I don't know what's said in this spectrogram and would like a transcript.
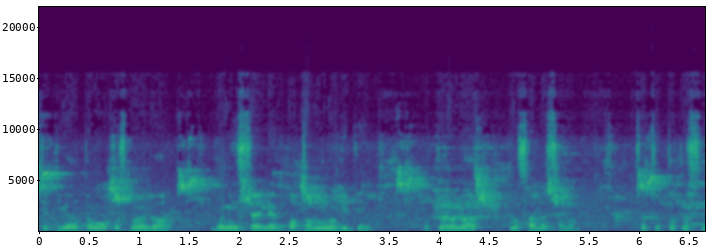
তৃতীয়তম প্রশ্ন হলো, বনি ইসরায়েলের প্রথম নবীকে। উত্তর হলো মুসাল্লাহ সাল্লাম চতুর্থ প্রশ্ন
